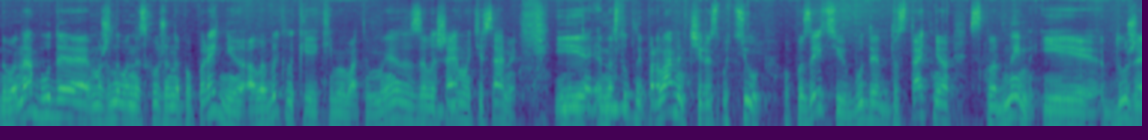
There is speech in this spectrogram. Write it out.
Ну вона буде можливо не схожа на попередню, але виклики, які ми матимемо, ми залишаємо ті самі. І наступний парламент через оцю опозицію буде достатньо складним і дуже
